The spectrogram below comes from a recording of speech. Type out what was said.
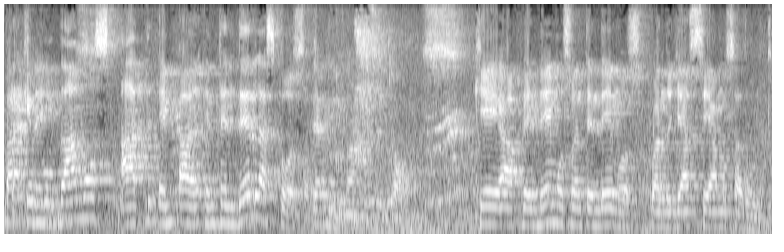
para que podamos a- em- a entender las cosas that we learn as adults. que aprendemos o entendemos cuando ya seamos adultos.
